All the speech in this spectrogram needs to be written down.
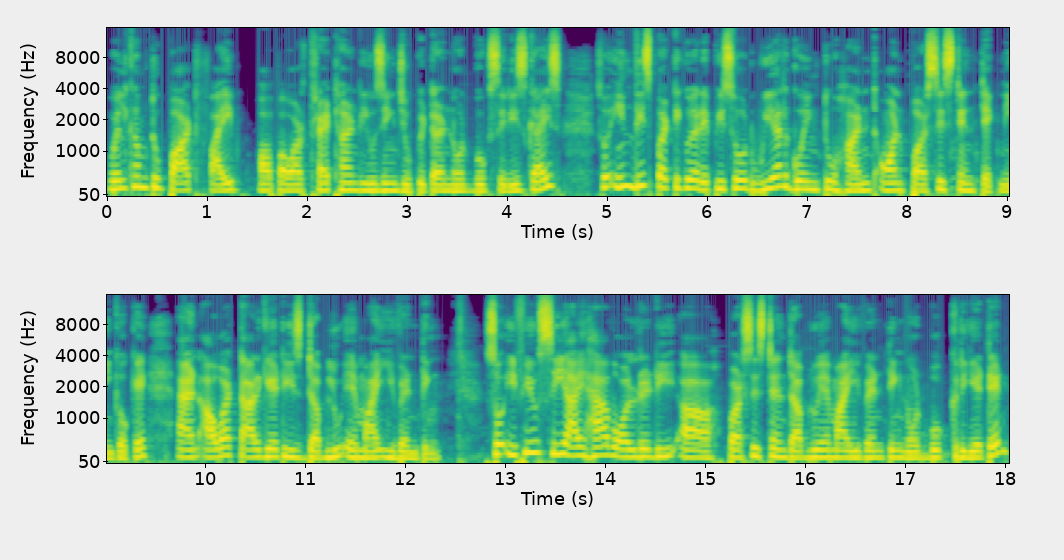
Welcome to part 5 of our threat hunt using Jupyter notebook series guys. So in this particular episode we are going to hunt on persistent technique okay and our target is WMI eventing. So if you see I have already a persistent WMI eventing notebook created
